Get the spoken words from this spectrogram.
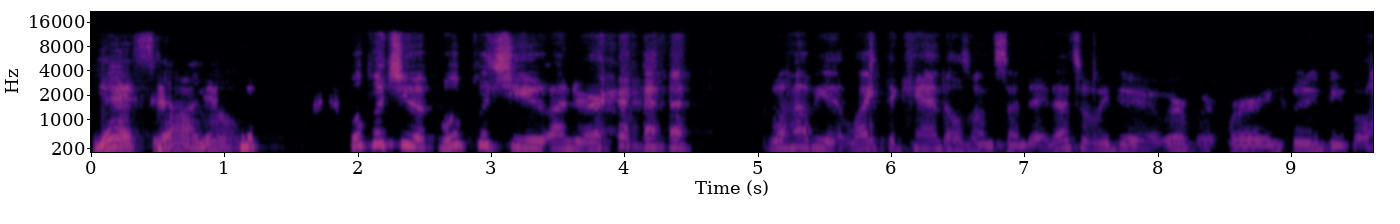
Yes. Yeah, I know. We'll put you. We'll put you under. we'll have you light the candles on Sunday. That's what we do. We're we're, we're including people,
